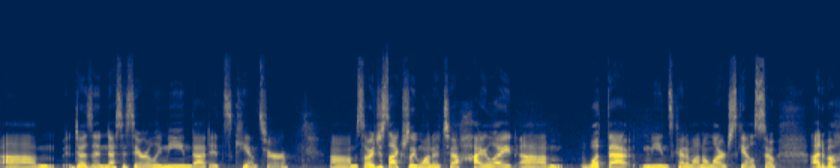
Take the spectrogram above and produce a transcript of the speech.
um, doesn't necessarily mean that it's cancer. Um, so I just actually wanted to highlight um, what that means kind of on a large scale. So out of a,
